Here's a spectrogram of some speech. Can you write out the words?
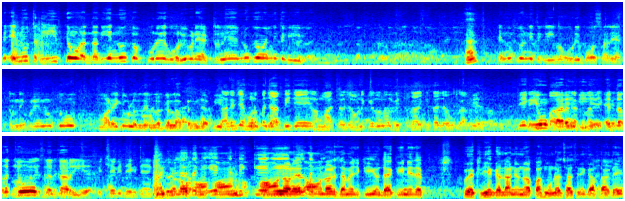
ਤੇ ਇਹਨੂੰ ਤਕਲੀਫ ਕਿਉਂ ਏਦਾਂ ਦੀ ਇਹਨੂੰ ਪੂਰੇ ਹੋਰ ਵੀ ਬੜੇ ਐਕਟਰ ਨੇ ਇਹਨੂੰ ਕਿਉਂ ਇੰਨੀ ਤਕਲੀਫ ਹੈ ਹੈ? ਇਹਨੂੰ ਕਿਉਂ ਇੰਨੀ ਤਕਲੀਫ? ਹੈ ਵੀ ਬਹੁਤ ਸਾਰੇ ਐਕਟਰ ਨੇ ਪਰ ਇਹਨੂੰ ਕਿਉਂ ਮਾੜੇ ਕਿਉਂ ਲੱਗਦੇ ਨੇ ਲੱਗਣ ਲੱਗ ਪਏ ਪੰਜਾਬੀ ਨਾਲੇ ਜੇ ਹੁਣ ਪੰਜਾਬੀ ਜੇ ਹਿਮਾਚਲ ਜਾਣਗੇ ਉਹਨਾਂ ਦਾ ਵਿਤਕਰਾ ਕੀਤਾ ਜਾਊਗਾ। ਤੇ ਕਿਉਂ ਕਾਰਨ ਕੀ ਹੈ? ਇਦਾਂ ਦਾ ਕਿਉਂ ਕ- ਕਰ ਰਹੀ ਹੈ? ਪਿੱਛੇ ਵੀ ਦੇਖਦੇ ਚਲੋ ਆਉਣ ਆਉਣ ਵਾਲੇ ਆਉਣ ਵਾਲੇ ਸਮੇਂ 'ਚ ਕੀ ਹੁੰਦਾ ਕੀ ਨਹੀਂ ਤੇ ਭਵਿੱਖ ਦੀਆਂ ਗੱਲਾਂ ਨੇ? ਉਹਨੂੰ ਆਪਾਂ ਹੁਣ ਅਸੈਸ ਨਹੀਂ ਕਰ ਸਕਦੇ।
